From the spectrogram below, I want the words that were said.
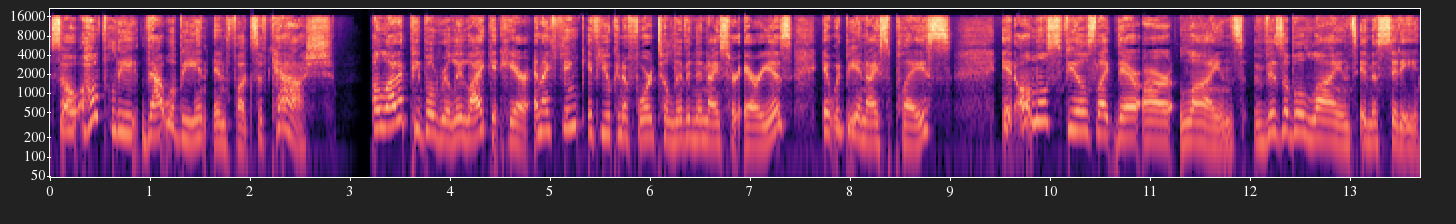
So hopefully that will be an influx of cash. A lot of people really like it here, and I think if you can afford to live in the nicer areas, it would be a nice place. It almost feels like there are lines, visible lines in the city.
